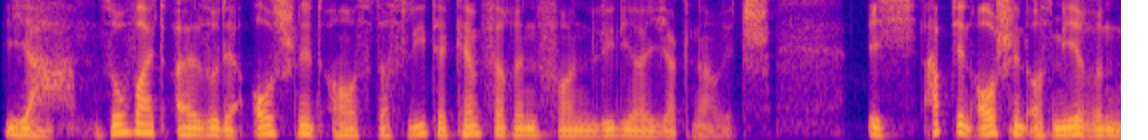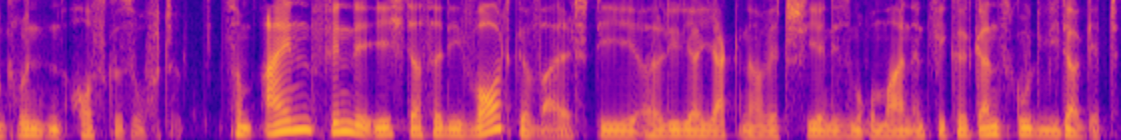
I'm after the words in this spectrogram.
Ja, soweit also der Ausschnitt aus Das Lied der Kämpferin von Lydia Jaknawitsch. Ich habe den Ausschnitt aus mehreren Gründen ausgesucht. Zum einen finde ich, dass er die Wortgewalt, die äh, Lydia Jaknawitsch hier in diesem Roman entwickelt, ganz gut wiedergibt.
